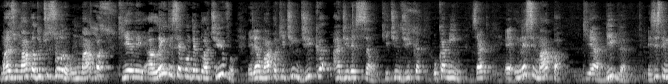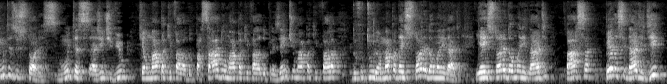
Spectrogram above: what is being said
mas um mapa do tesouro. Um mapa Isso. que ele, além de ser contemplativo, ele é um mapa que te indica a direção, que te indica o caminho, certo? É, e nesse mapa, que é a Bíblia, existem muitas histórias. Muitas a gente viu que é um mapa que fala do passado, um mapa que fala do presente e um mapa que fala do futuro. É um mapa da história da humanidade. E a história da humanidade passa pela cidade de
